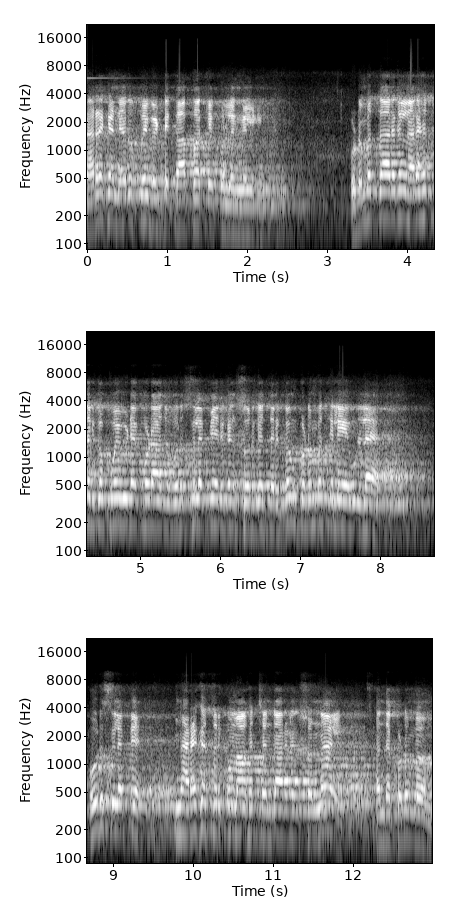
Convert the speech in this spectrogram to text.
நரக நெருப்பை விட்டு காப்பாற்றிக் கொள்ளுங்கள் குடும்பத்தார்கள் நரகத்திற்கு போய்விடக்கூடாது ஒரு சில பேர்கள் சொர்க்கத்திற்கும் குடும்பத்திலே உள்ள ஒரு சில பேர் நரகத்திற்குமாக சென்றார்கள் சொன்னால் அந்த குடும்பம்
